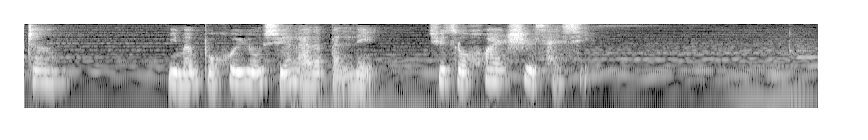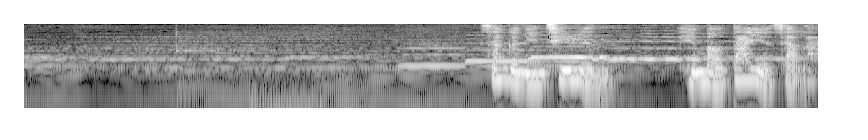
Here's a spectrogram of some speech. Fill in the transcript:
证。”你们不会用学来的本领去做坏事才行。三个年轻人连忙答应下来。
